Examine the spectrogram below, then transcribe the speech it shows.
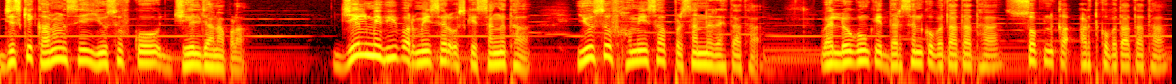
जिसके कारण से यूसुफ को जेल जाना पड़ा। जेल में भी परमेश्वर उसके संग था। यूसुफ हमेशा प्रसन्न रहता था। वह लोगों के दर्शन को बताता था, स्वप्न का अर्थ को बताता था।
